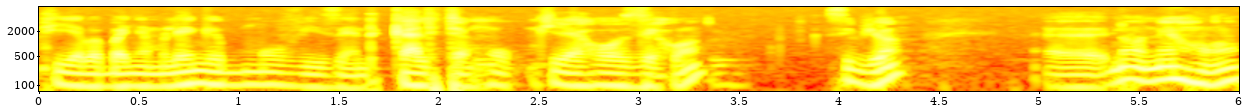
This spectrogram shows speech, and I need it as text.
ntiyaba banyamulenge movies and culture nk'uko nk'iyahozeho sibyo Eh, noneho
